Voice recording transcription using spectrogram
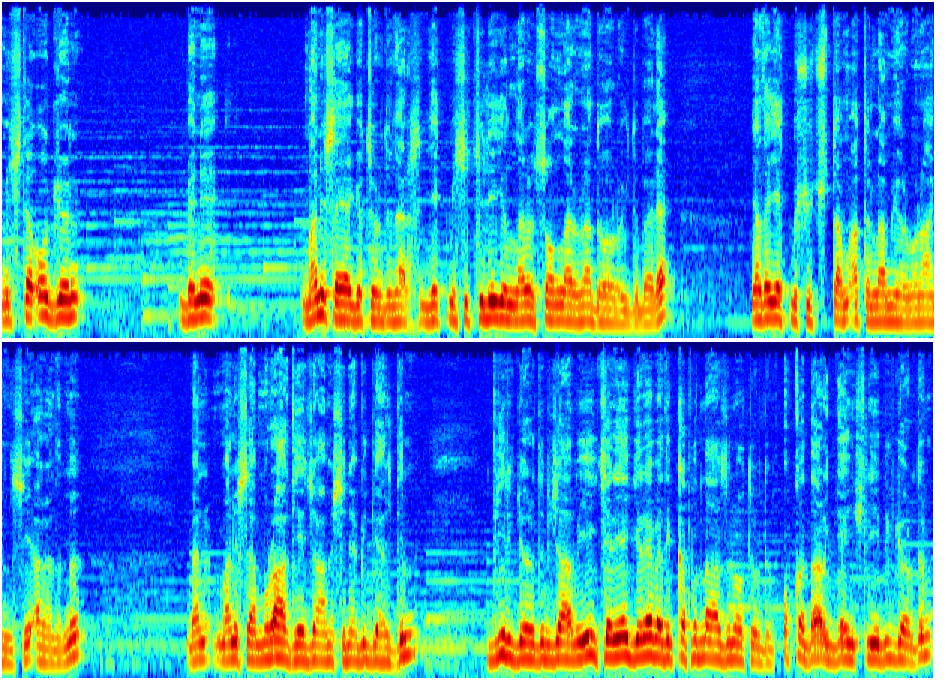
İşte o gün beni Manisa'ya götürdüler. 72'li yılların sonlarına doğruydu böyle. Ya da 73 tam hatırlamıyorum onu hangisi anladın mı? Ben Manisa Muradiye Camisi'ne bir geldim. Bir gördüm camiyi içeriye giremedik kapının ağzına oturdum. O kadar gençliği bir gördüm.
